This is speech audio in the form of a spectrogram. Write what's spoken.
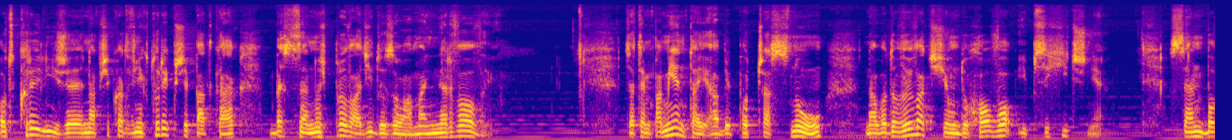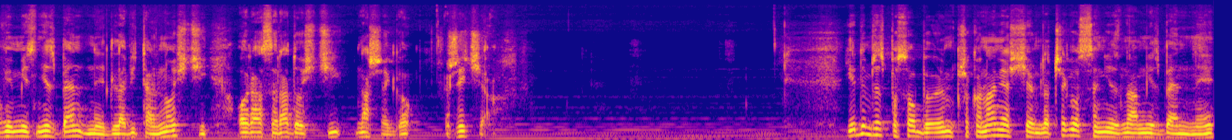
odkryli, że przykład w niektórych przypadkach bezsenność prowadzi do załamań nerwowych. Zatem pamiętaj, aby podczas snu naładowywać się duchowo i psychicznie. Sen bowiem jest niezbędny dla witalności oraz radości naszego życia. Jednym ze sposobów przekonania się, dlaczego sen jest nam niezbędny,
